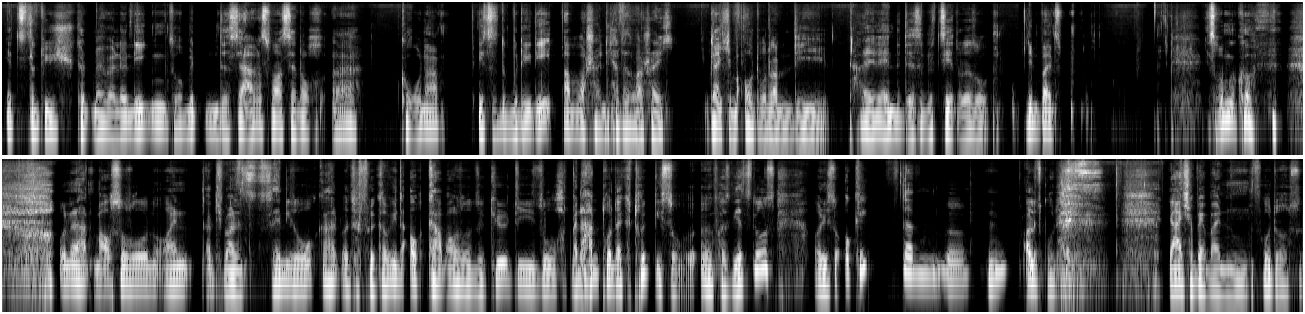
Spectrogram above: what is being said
Jetzt natürlich könnte man überlegen, so mitten des Jahres war es ja noch äh, Corona, ist das eine gute Idee, aber wahrscheinlich hat er wahrscheinlich gleich im Auto dann die Hände desinfiziert oder so. Jedenfalls Ist rumgekommen. Und dann hat man auch so, so ein, hatte ich mal das Handy so hochgehalten und fotografiert, auch kam auch so Security, so hat meine Hand drunter gedrückt. Ich so, äh, was ist jetzt los? Und ich so, okay, dann äh, hm, alles gut. ja, ich habe ja meine Fotos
